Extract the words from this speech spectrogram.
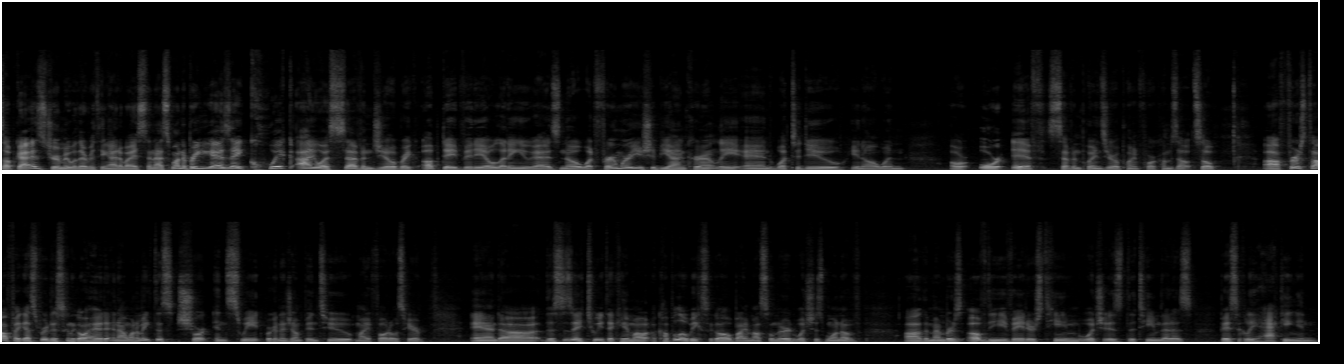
up guys, Jeremy with Everything iDevice, and I just want to bring you guys a quick iOS 7 jailbreak update video letting you guys know what firmware you should be on currently and what to do, you know, when or or if 7.0.4 comes out. So uh, first off, I guess we're just going to go ahead and I want to make this short and sweet. We're going to jump into my photos here. And uh, this is a tweet that came out a couple of weeks ago by MuscleNerd, which is one of uh, the members of the Evaders team, which is the team that is basically hacking and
